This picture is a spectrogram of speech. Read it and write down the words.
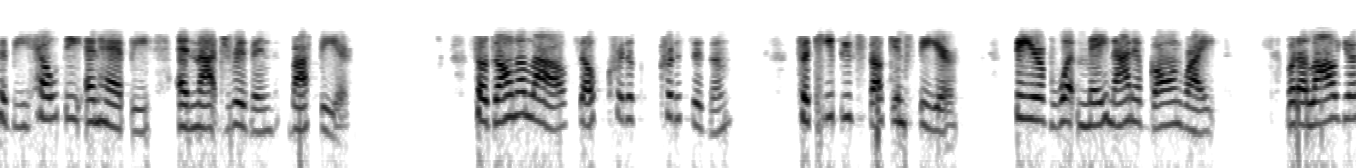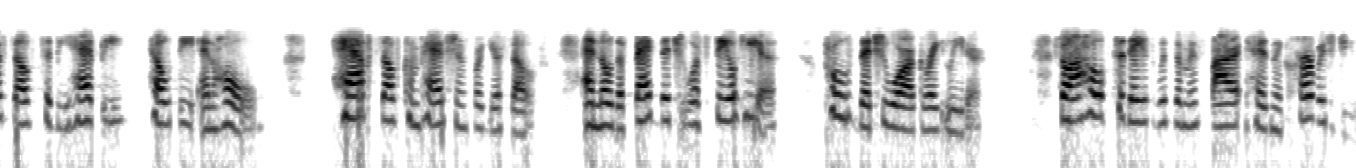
to be healthy and happy and not driven by fear. So don't allow self criticism to keep you stuck in fear, fear of what may not have gone right, but allow yourself to be happy healthy, and whole. Have self compassion for yourself and know the fact that you are still here proves that you are a great leader. So I hope today's Wisdom Inspired has encouraged you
